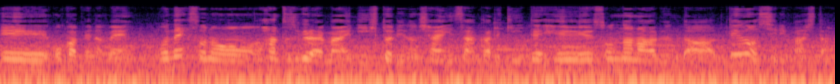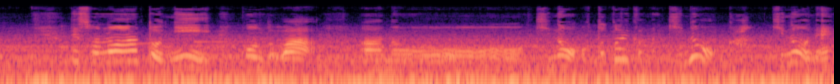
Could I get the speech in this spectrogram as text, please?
えー、岡部の麺をねその半年ぐらい前に1人の社員さんから聞いてへえそんなのあるんだっていうのを知りました。でその後に今度はあのー、昨日一昨日かな？昨日か。昨日ね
